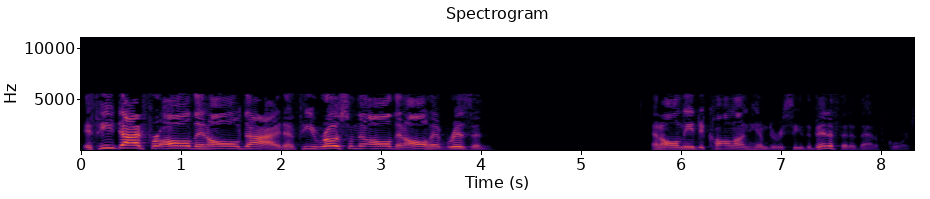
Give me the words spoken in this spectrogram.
If He died for all, then all died. If He rose from the all, then all have risen. And all need to call on Him to receive the benefit of that, of course.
